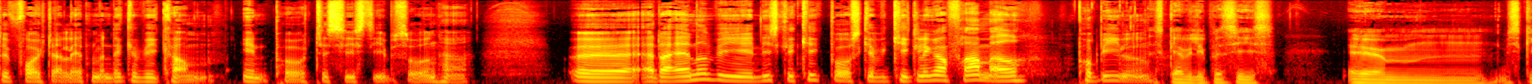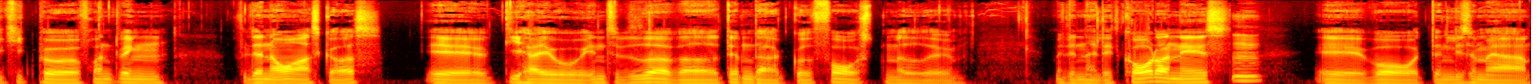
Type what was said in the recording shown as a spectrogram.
det frygter jeg lidt, men det kan vi komme ind på til sidst i episoden her. Øh, er der andet, vi lige skal kigge på? Skal vi kigge længere fremad på bilen? Det skal vi lige præcis. Øhm, vi skal kigge på frontvingen, for den overrasker os. Øh, de har jo indtil videre været dem, der er gået forrest med, øh, med den her lidt kortere næse, Mm. øh, hvor den ligesom er,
